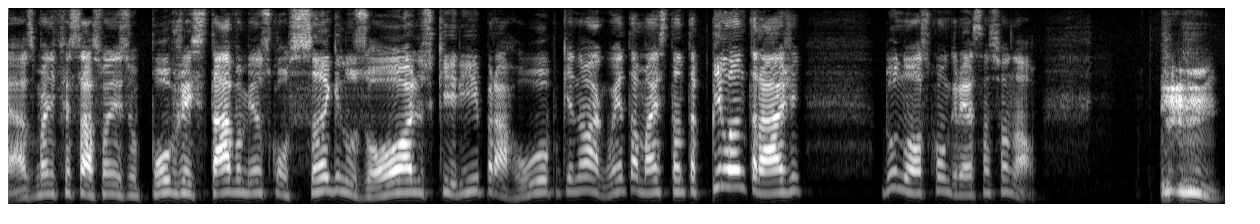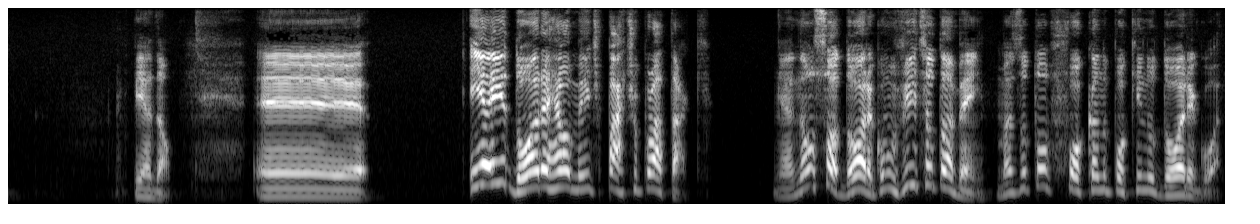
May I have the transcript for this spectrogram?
é, as manifestações, o povo já estava mesmo com sangue nos olhos, queria ir para a rua, porque não aguenta mais tanta pilantragem do nosso Congresso Nacional. Perdão. É, e aí Dória realmente partiu para o ataque. É, não só Dória, como Witzel também, mas eu estou focando um pouquinho no Dória agora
